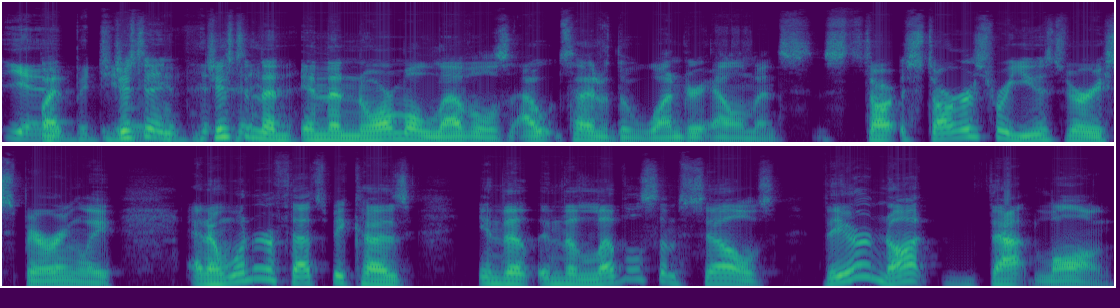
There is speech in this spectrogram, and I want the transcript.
Yeah, but just in just in the in the normal levels outside of the wonder elements, star, stars were used very sparingly, and I wonder if that's because in the in the levels themselves they are not that long,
